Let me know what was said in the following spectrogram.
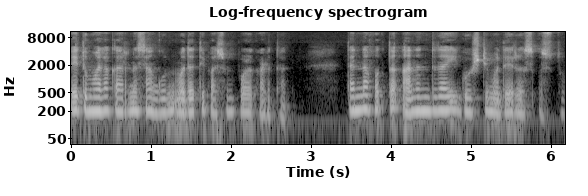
ते तुम्हाला कारणं सांगून मदतीपासून पळ काढतात. त्यांना फक्त आनंददायी गोष्टीमध्ये रस असतो.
